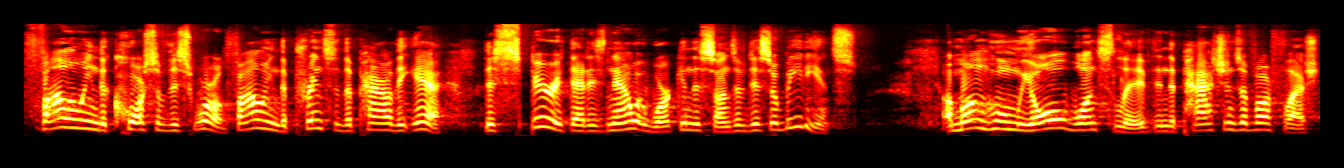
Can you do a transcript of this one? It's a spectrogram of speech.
following the course of this world, following the prince of the power of the air, the spirit that is now at work in the sons of disobedience, among whom we all once lived in the passions of our flesh,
